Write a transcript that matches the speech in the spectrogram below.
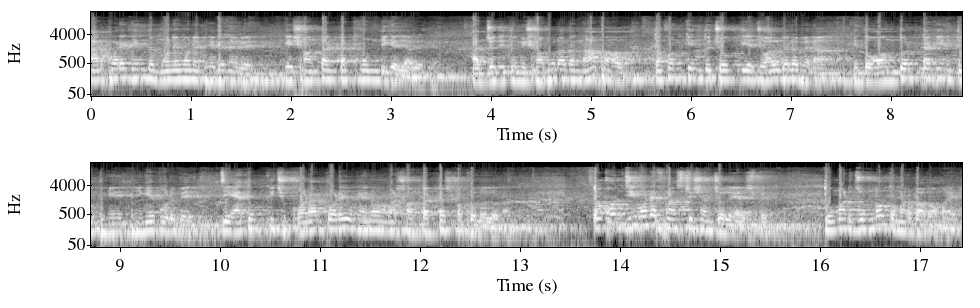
তারপরে কিন্তু মনে মনে ভেবে নেবে এই সন্তানটা কোন দিকে যাবে। আর যদি তুমি সফলতা না পাও, তখন কিন্তু চোখ দিয়ে জল বেরোবে না, কিন্তু অন্তরটা কিন্তু ভেঙে পড়বে যে এত কিছু করার পরেও কেন আমার সন্তানটা সফল হলো না। তখন জীবনে ফ্রাস্ট্রেশন চলে আসবে তোমার জন্য তোমার বাবা মায়ের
